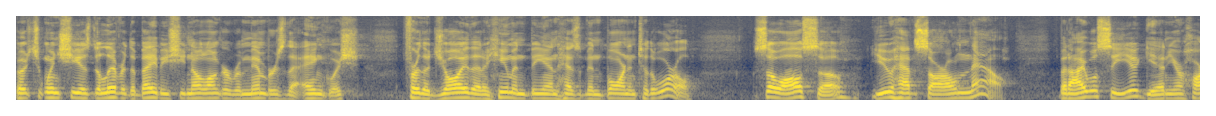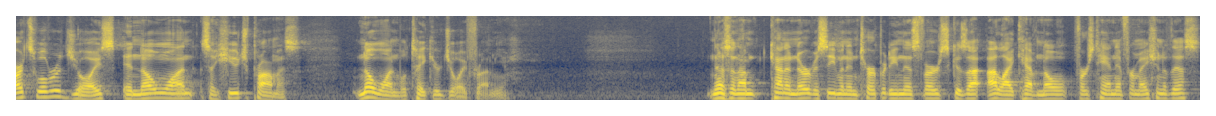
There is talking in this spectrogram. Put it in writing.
But when she has delivered the baby, she no longer remembers the anguish for the joy that a human being has been born into the world. So also, you have sorrow now. But I will see you again. Your hearts will rejoice, and no one, it's a huge promise, no one will take your joy from you. Listen, I'm kind of nervous even interpreting this verse because I, I like have no firsthand information of this.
